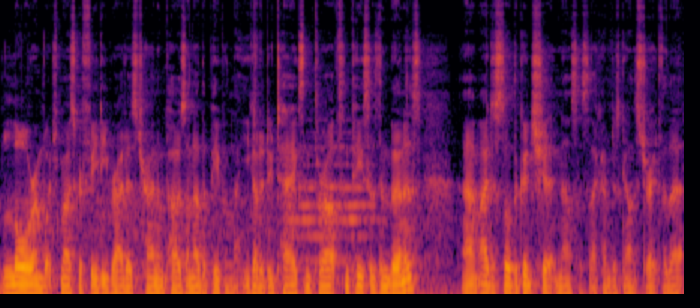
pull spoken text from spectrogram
law in which most graffiti writers try and impose on other people. Like you got to do tags and throw ups and pieces and burners. Um, I just saw the good shit, and I was just like, I'm just going straight for that.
